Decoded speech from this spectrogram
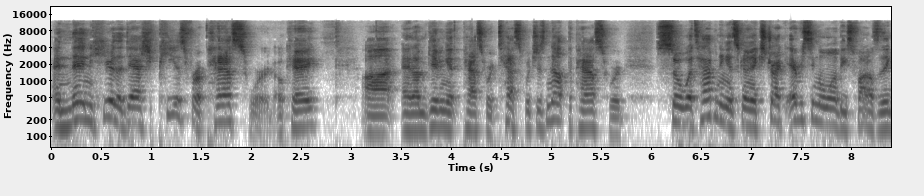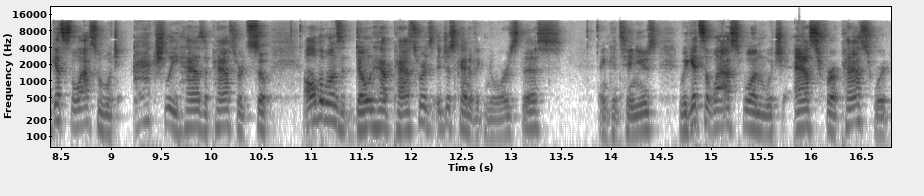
And then here the dash P is for a password, okay? Uh, and I'm giving it password test, which is not the password. So what's happening is going to extract every single one of these files, and it gets the last one, which actually has a password. So all the ones that don't have passwords, it just kind of ignores this and continues. We get to the last one, which asks for a password.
